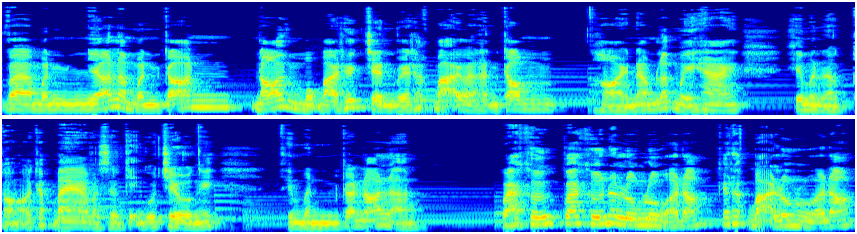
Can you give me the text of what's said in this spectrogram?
Và mình nhớ là mình có nói một bài thuyết trình về thất bại và thành công hồi năm lớp 12 khi mình còn ở cấp 3 và sự kiện của trường ấy, thì mình có nói là quá khứ quá khứ nó luôn luôn ở đó, cái thất bại luôn luôn ở đó.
